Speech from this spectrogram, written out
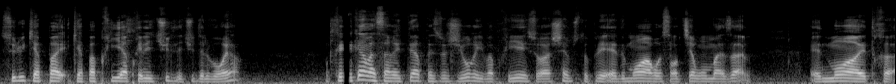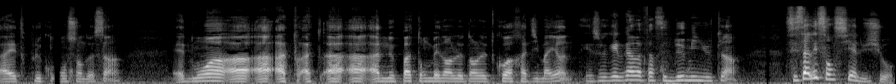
celui qui n'a pas, pas prié après l'étude, l'étude, rien. Donc quelqu'un va s'arrêter après ce jour et il va prier sur Hachem, s'il te plaît, aide-moi à ressentir mon mazal. Aide-moi à être, à être plus conscient de ça. Aide-moi à, à, à, ne pas tomber dans le, dans le Hadimayon. Est-ce que quelqu'un va faire ces deux minutes-là? C'est ça l'essentiel du jour.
